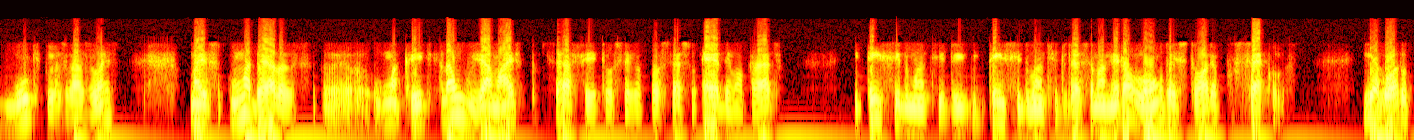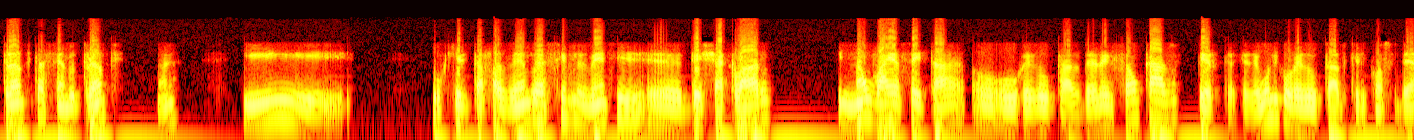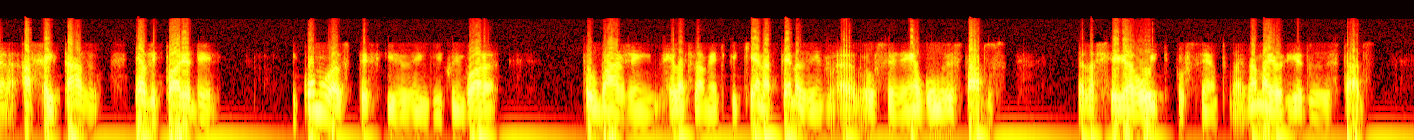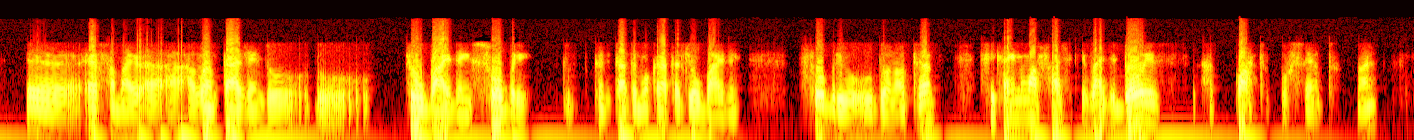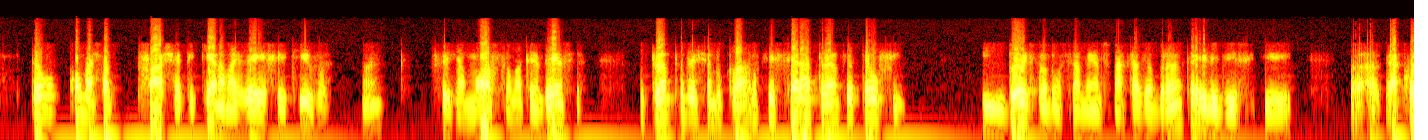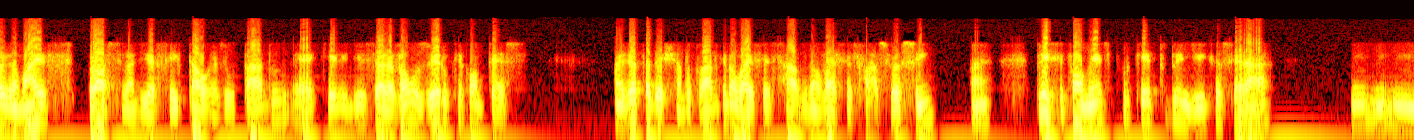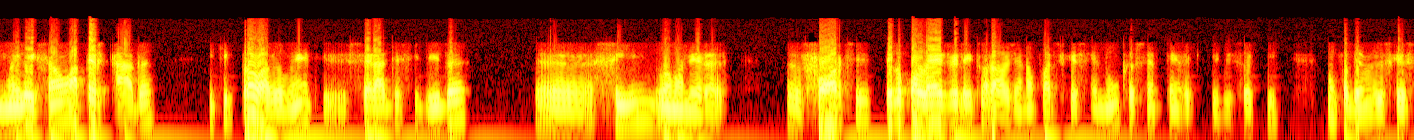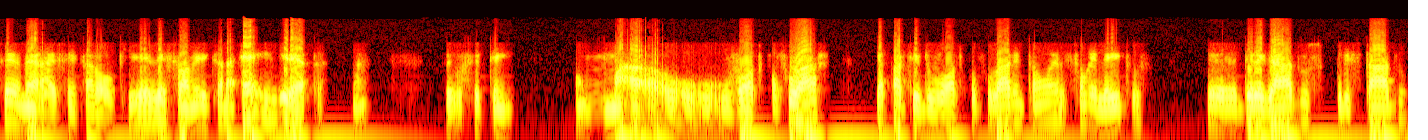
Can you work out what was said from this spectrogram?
múltiplas razões, mas uma delas, uh, uma crítica não jamais será feito, ou seja, o processo é democrático e tem sido mantido e tem sido mantido dessa maneira ao longo da história por séculos. E agora o Trump está sendo Trump, né? E o que ele está fazendo é simplesmente é, deixar claro que não vai aceitar o, o, resultado da eleição caso perca. Quer dizer, o único resultado que ele considera aceitável é a vitória dele. E como as pesquisas indicam, embora por margem relativamente pequena, apenas em, eh, ou seja, em alguns estados, ela chega a 8%, mas na maioria dos estados, é, essa a, a vantagem do, do, Joe Biden sobre, do candidato democrata Joe Biden, sobre o, o Donald Trump, fica aí numa faixa que vai de 2% a 4%. Né? Então, como essa faixa é pequena, mas é efetiva, né? ou seja, mostra uma tendência, o Trump está deixando claro que será Trump até o fim. Em dois pronunciamentos na Casa Branca, ele disse que a, a coisa mais próxima de aceitar o resultado é que ele disse, olha, vamos ver o que acontece. Mas já está deixando claro que não vai ser sábado, não vai ser fácil assim, né? principalmente porque tudo indica será um, uma eleição apertada e que provavelmente será decidida uh, sim de uma maneira eh, forte pelo colégio eleitoral. A gente não pode esquecer nunca, sempre tenho repetido isso aqui, não podemos esquecer, né, Raíssa e Carol, que a eleição americana é indireta. Né? Você tem uma, o, o, voto popular, e a partir do voto popular, então, eles são eleitos eh, delegados por Estado,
